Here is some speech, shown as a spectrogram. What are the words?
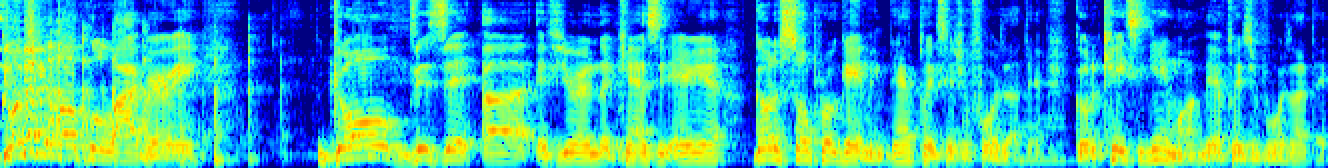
go to your local library. Go visit uh, if you're in the Kansas City area. Go to Soul Pro Gaming. They have PlayStation 4s out there. Go to Casey Game On. They have PlayStation 4s out there.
